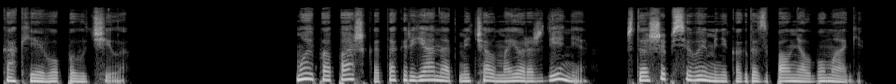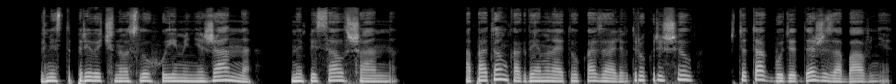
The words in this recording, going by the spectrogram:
как я его получила. Мой папашка так рьяно отмечал мое рождение, что ошибся в имени, когда заполнял бумаги. Вместо привычного слуху имени Жанна написал Шанна. А потом, когда ему на это указали, вдруг решил, что так будет даже забавнее.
